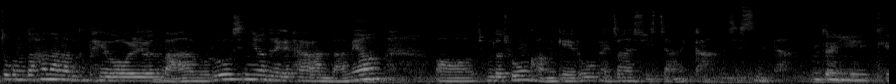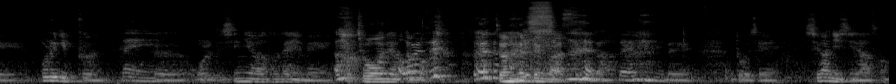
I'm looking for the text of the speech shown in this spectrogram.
조금 더 하나라도 더 배우려는 마음으로 시니어들에게 다가간다면 어, 좀 더 좋은 관계로 발전할 수 있지 않을까 싶습니다. 굉장히 이렇게 뿌리 깊은 네. 그 올드 시니어 선생님의 그 조언이었던 것. 조언이었던 것 같습니다. 네. 네, 또 이제 시간이 지나서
